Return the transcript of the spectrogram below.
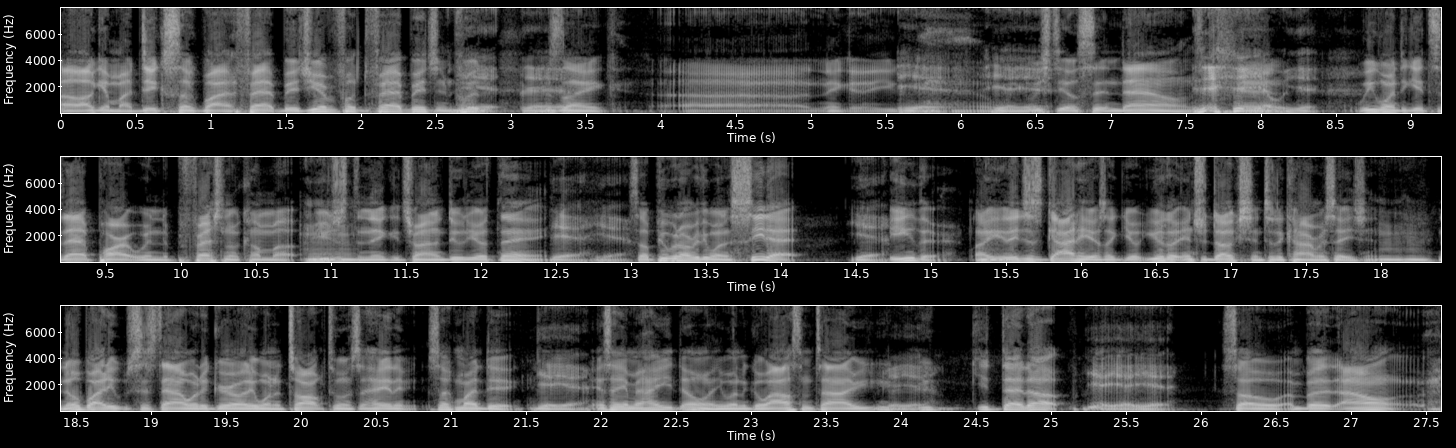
Uh, I get my dick sucked by a fat bitch. You ever fucked a fat bitch and put? Yeah, yeah, it's yeah. like, uh, nigga, you, Yeah, yeah, yeah. we still sitting down. Yeah, yeah. We want to get to that part when the professional come up. You just a nigga trying to do your thing. Mm-hmm. Yeah, yeah. So people don't really want to see that Yeah, either. Like they just got here. It's like you're, you're the introduction to the conversation. Mm-hmm. Nobody sits down with a girl they want to talk to and say, "Hey, let me suck my dick." Yeah, yeah. And say, "Hey, man, how you doing? You want to go out sometime?" You, Yeah, yeah. you get that up. yeah, yeah, yeah. So, but I don't.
